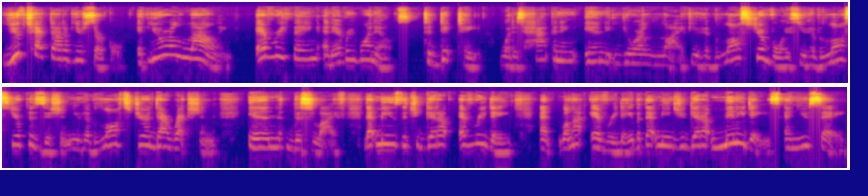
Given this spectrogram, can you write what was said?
You've checked out of your circle if you're allowing everything and everyone else to dictate what is happening in your life. You have lost your voice, you have lost your position, you have lost your direction in this life. That means that you get up every day, and well, not every day, but that means you get up many days and you say,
